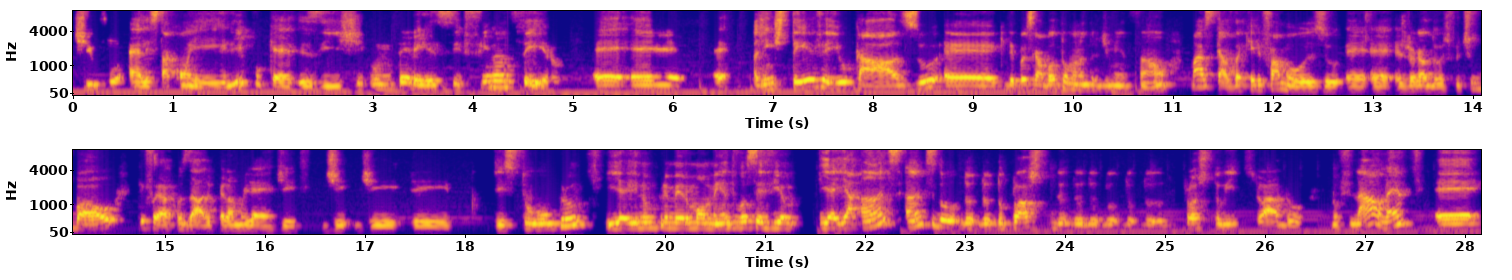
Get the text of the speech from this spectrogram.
Tipo, ela está com ele porque existe um interesse financeiro. É, é, é, a gente teve aí o caso é, que depois acabou tomando outra dimensão, mas o caso daquele famoso é, é, jogador de futebol que foi acusado pela mulher de, de, de, de de estupro, e aí num primeiro momento você via. E aí, antes, antes do, do, do, do, plot, do, do, do, do, do plot lá do, no final, né? É,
